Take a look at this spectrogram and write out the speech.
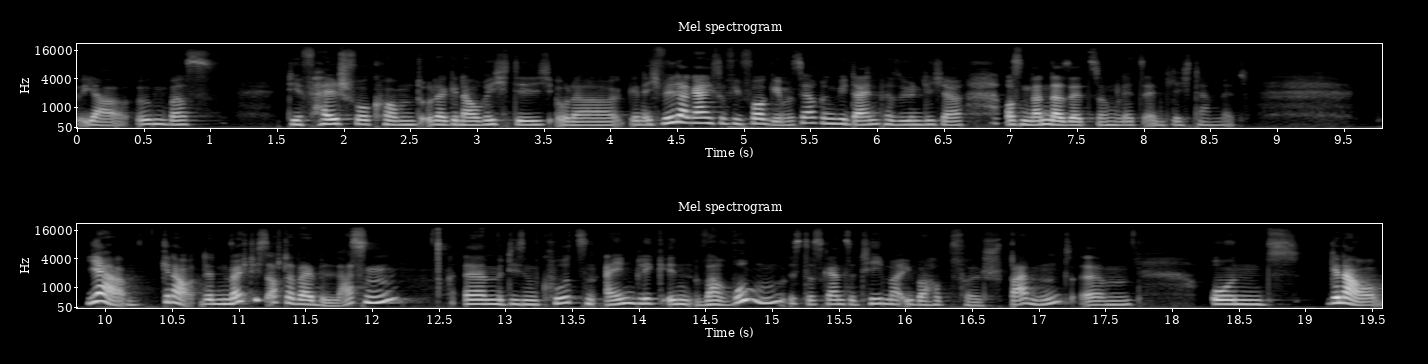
ja irgendwas dir falsch vorkommt oder genau richtig oder ich will da gar nicht so viel vorgeben. Ist ja auch irgendwie dein persönlicher Auseinandersetzung letztendlich damit. Ja, genau, dann möchte ich es auch dabei belassen. Äh, mit diesem kurzen Einblick in, warum ist das ganze Thema überhaupt voll spannend. Ähm, und genau,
